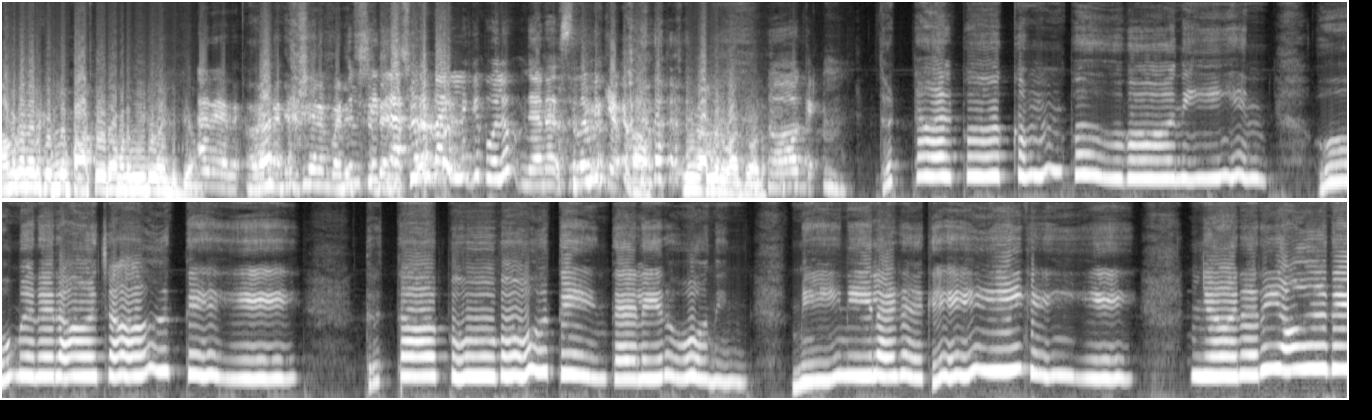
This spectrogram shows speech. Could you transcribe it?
നമുക്ക് അന്നേരം കിട്ടും പാട്ട് വിടും നമ്മുടെ വീഡിയോ ചെയ്യാം. നിമിഷത്തിൽ പോലും ഞാൻ ശ്രമിക്കാം. നീ നല്ലൊരു പാട്ട് പാടും. ഓക്കെ. തൊട്ടാൽ പൂക്കും പൂവോ നീൻ ഓമന രാജാത്തേ. തൃത്താപ്പൂവോ തേൻ തളിരോ നിൻ മീനിലഴകേ ഞാനറിയാതെ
